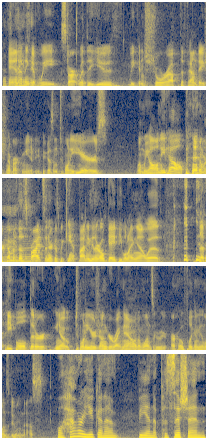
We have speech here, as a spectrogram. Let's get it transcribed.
That's and I think if we start with the youth, we can shore up the foundation of our community. Because in 20 years, when we all need help, and we're coming to the mm-hmm. Pride Center because we can't find any other old gay people to hang out with, the people that are, you know, 20 years younger right now are the ones who are hopefully going to be the ones doing this. Well, how are you going to be in a position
